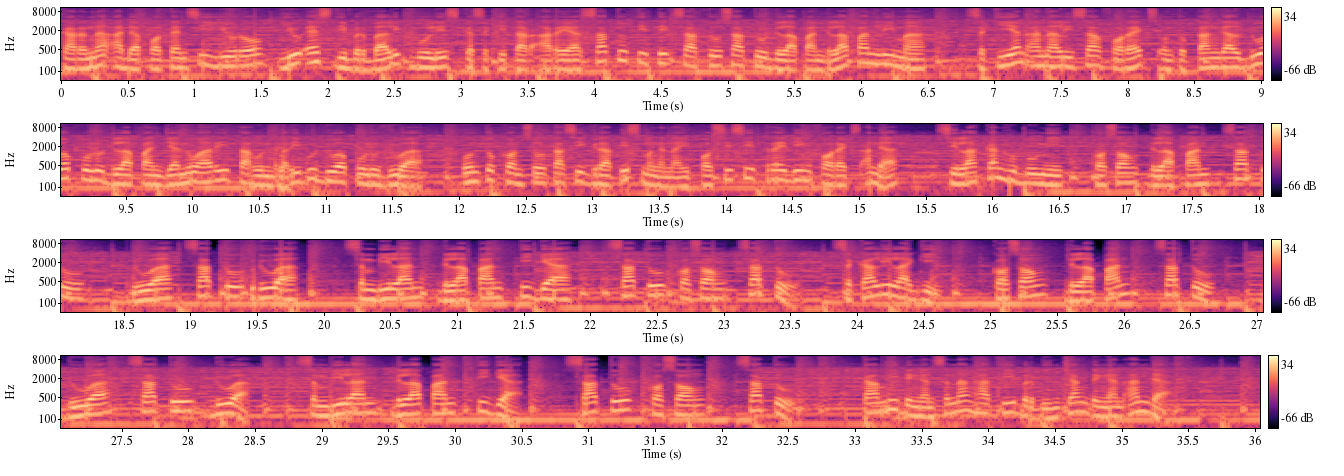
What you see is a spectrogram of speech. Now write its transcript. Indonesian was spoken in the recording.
karena ada potensi euro USD berbalik bullish ke sekitar area 1.11885. Sekian analisa forex untuk tanggal 28 Januari tahun 2022. Untuk konsultasi gratis mengenai posisi trading forex Anda, silakan hubungi 081212983101. Sekali lagi, 081212983101. Kami dengan senang hati berbincang dengan Anda.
